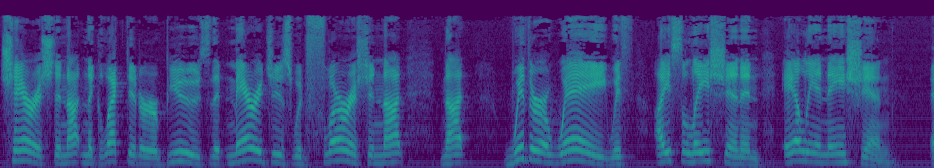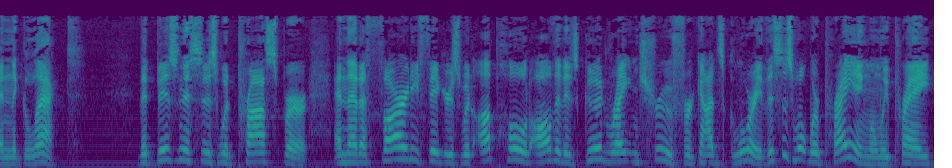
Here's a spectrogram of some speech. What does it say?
cherished and not neglected or abused, that marriages would flourish and not not wither away with isolation and alienation and neglect. That businesses would prosper and that authority figures would uphold all that is good, right, and true for God's glory. This is what we're praying when we pray,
